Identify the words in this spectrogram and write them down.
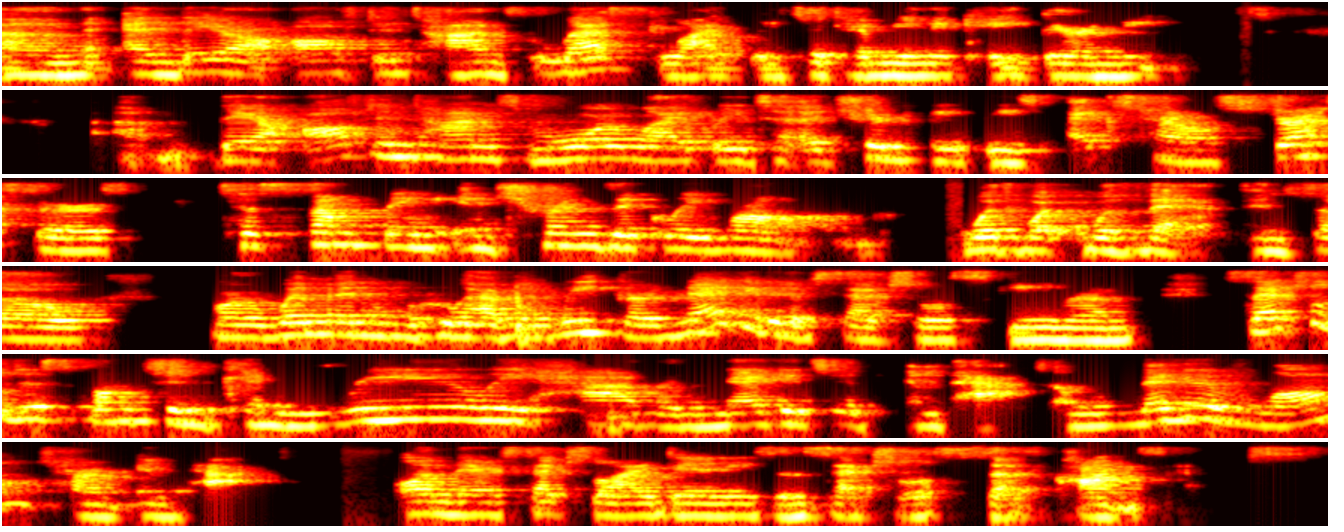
Um, and they are oftentimes less likely to communicate their needs. Um, they are oftentimes more likely to attribute these external stressors to something intrinsically wrong with what with them. And so for women who have a weak or negative sexual schema, sexual dysfunction can really have a negative impact, a negative long term impact on their sexual identities and sexual self concepts.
